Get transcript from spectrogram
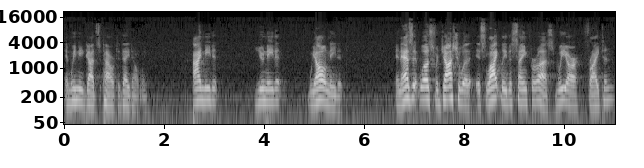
And we need God's power today, don't we? I need it. You need it. We all need it. And as it was for Joshua, it's likely the same for us. We are frightened.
